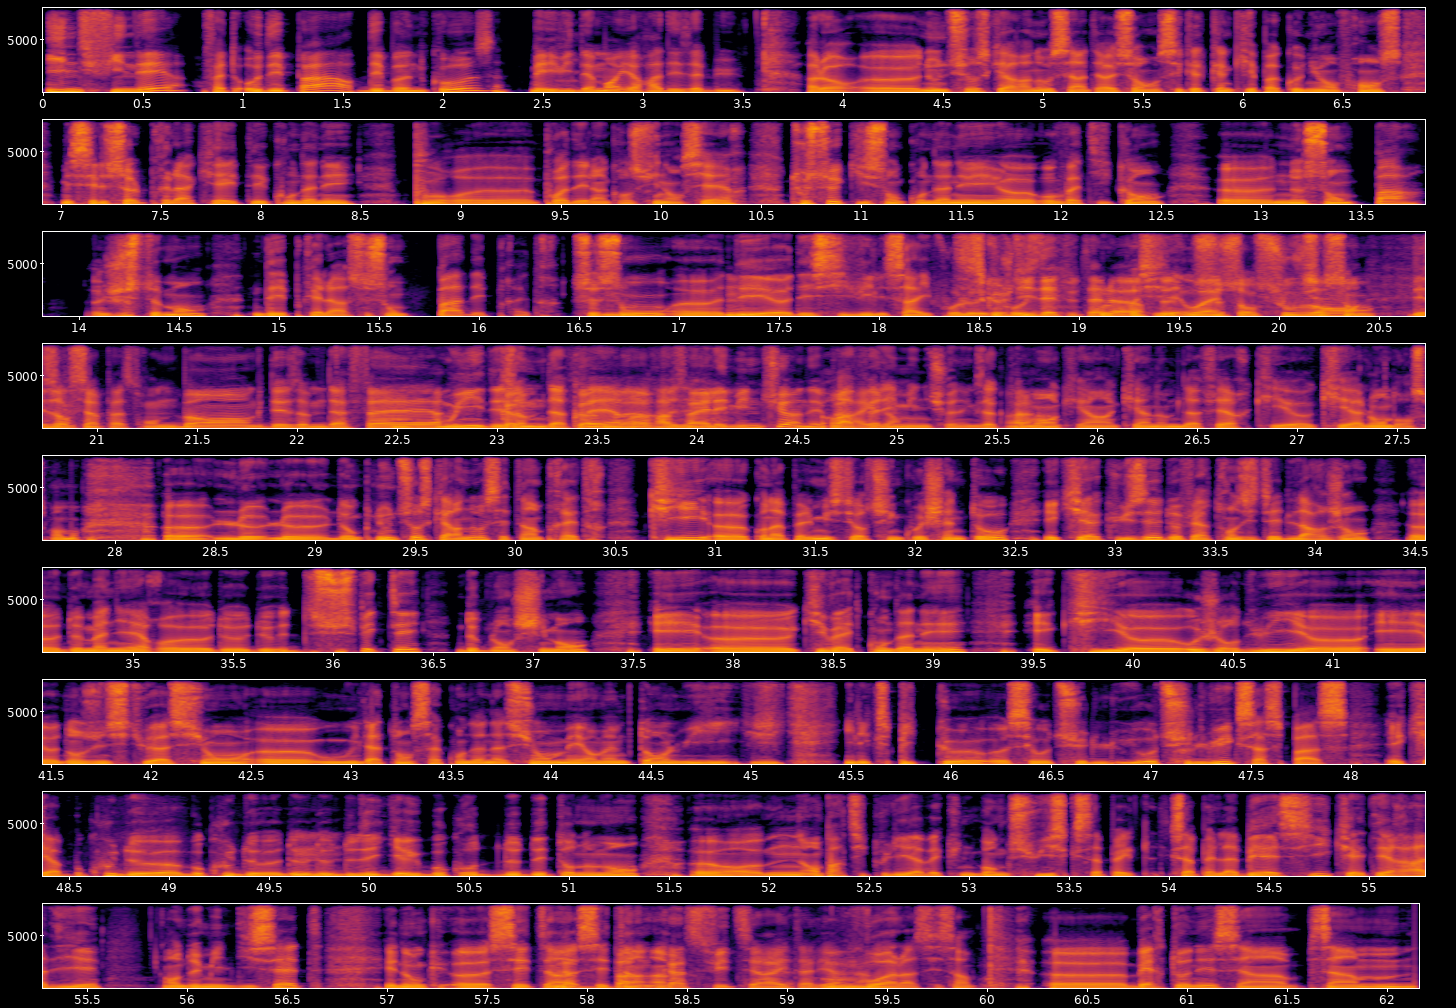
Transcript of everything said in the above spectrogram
in fine, en fait, au départ, des bonnes causes, mais mmh. évidemment, il y aura des abus. Alors, euh, Nuncio Scarano, c'est intéressant, c'est quelqu'un qui n'est pas connu en France, mais c'est le seul prélat qui a été condamné pour, euh, pour la délinquance financière. Tous ceux qui sont condamnés euh, au Vatican ne sont pas justement des prélats. Ce ne sont pas des prêtres, ce mm. sont euh, mm. des, euh, des, civils. Ça, il faut le. Ce que je disais tout à l'heure. Ce, sont souvent des anciens patrons de banque, des hommes d'affaires. Oui, des hommes d'affaires. Comme Raphaël Mincione, Raphaël exactement, qui, est un, qui est un homme d'affaires qui, qui est à Londres en ce moment. Euh, le, le, donc Nunzio Scarno, c'est un prêtre qui qu'on appelle Mister Cinquecento et qui est accusé de faire transiter de l'argent de manière de, de, suspecté de blanchiment et qui va être condamné et qui aujourd'hui est dans une situation où il attend sa condamnation mais en même temps, lui, il, explique que euh, c'est au-dessus de, lui, au-dessus de lui que ça se passe et qu'il y a beaucoup de, beaucoup de, mm. il y a eu beaucoup de détournements, euh, en particulier avec une banque suisse qui s'appelle, qui s'appelle la BSI, qui a été radiée en 2017. Et donc, euh, c'est un. c'est un, Voilà, c'est ça. Euh, Bertonnet, c'est un,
